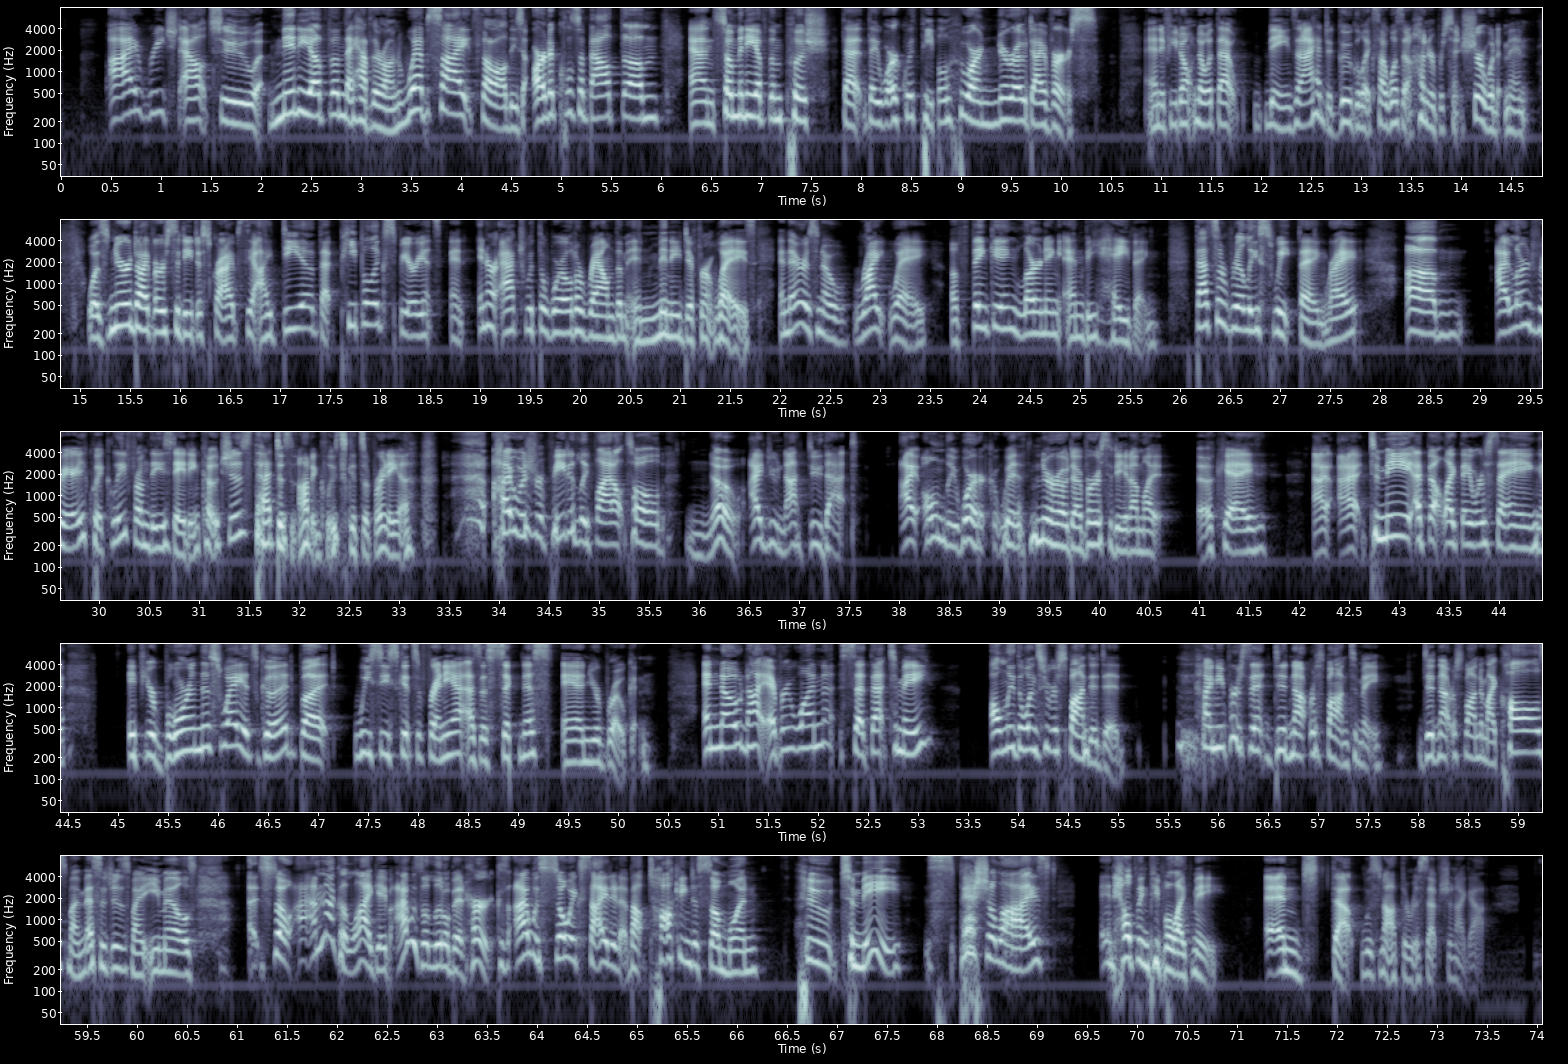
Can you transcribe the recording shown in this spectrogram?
I reached out to many of them. They have their own websites, all these articles about them, and so many of them push that they work with people who are neurodiverse. And if you don't know what that means, and I had to Google it because I wasn't 100% sure what it meant, was neurodiversity describes the idea that people experience and interact with the world around them in many different ways. And there is no right way of thinking, learning, and behaving. That's a really sweet thing, right? Um, I learned very quickly from these dating coaches that does not include schizophrenia. I was repeatedly flat out told, no, I do not do that. I only work with neurodiversity. And I'm like, okay. I, I, to me, I felt like they were saying, if you're born this way, it's good, but we see schizophrenia as a sickness and you're broken. And no, not everyone said that to me. Only the ones who responded did. 90% did not respond to me, did not respond to my calls, my messages, my emails. Uh, so I'm not gonna lie, Gabe, I was a little bit hurt because I was so excited about talking to someone who, to me, specialized in helping people like me. And that was not the reception I got.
